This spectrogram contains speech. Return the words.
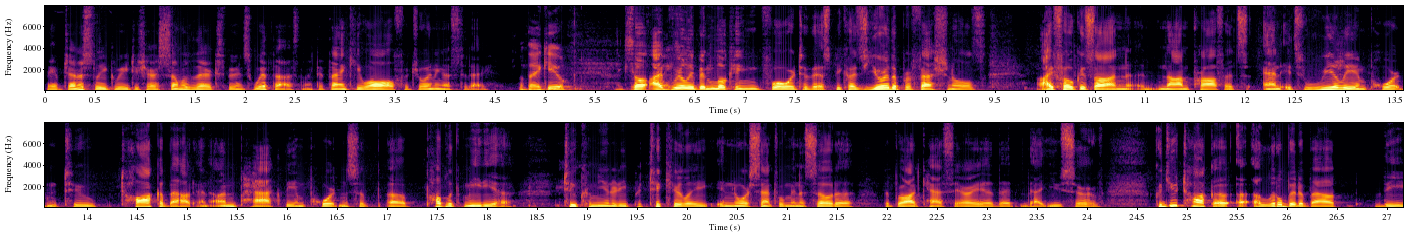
They have generously agreed to share some of their experience with us. I'd like to thank you all for joining us today. Well, thank you. Thank so you. I've really been looking forward to this because you're the professionals. I focus on nonprofits, and it's really important to talk about and unpack the importance of, of public media to community, particularly in north central Minnesota, the broadcast area that, that you serve. Could you talk a, a little bit about the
